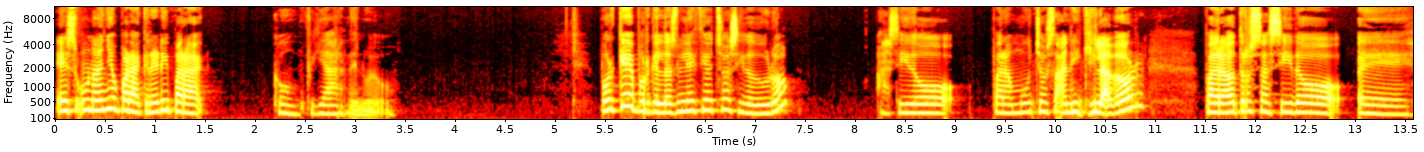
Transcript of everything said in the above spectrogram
Es un año para creer y para confiar de nuevo. ¿Por qué? Porque el 2018 ha sido duro, ha sido para muchos aniquilador, para otros ha sido eh,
